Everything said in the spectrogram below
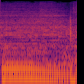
Mm.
